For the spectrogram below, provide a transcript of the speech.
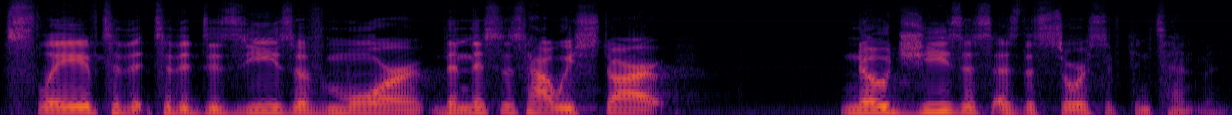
slave to the, to the disease of more, then this is how we start. Know Jesus as the source of contentment.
